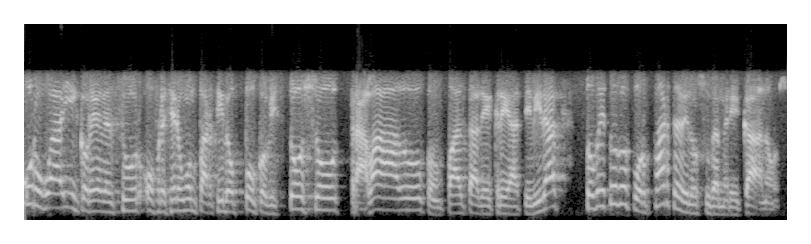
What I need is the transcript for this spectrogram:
Uruguay y Corea del Sur ofrecieron un partido poco vistoso, trabado, con falta de creatividad, sobre todo por parte de los sudamericanos.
